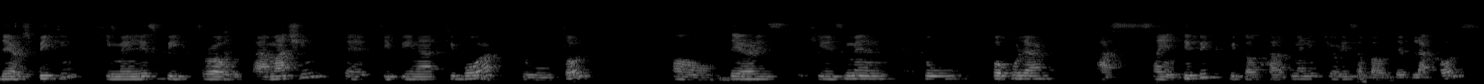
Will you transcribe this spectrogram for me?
their speaking. He mainly speak through a machine, uh, typing a keyboard to talk. Uh, there is he is meant too popular as scientific because has many theories about the black holes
